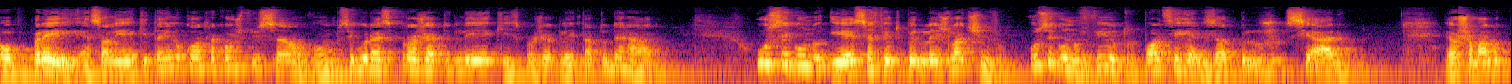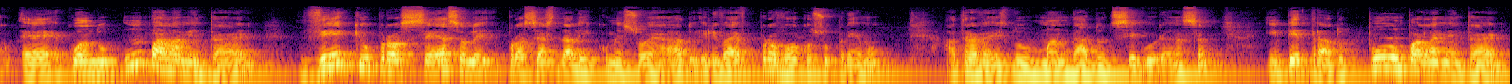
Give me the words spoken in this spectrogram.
Opa, peraí, essa lei aqui está indo contra a Constituição. Vamos segurar esse projeto de lei aqui. Esse projeto de lei está tudo errado. O segundo, e esse é feito pelo legislativo. O segundo filtro pode ser realizado pelo judiciário. É o chamado é, quando um parlamentar vê que o processo, o processo da lei começou errado, ele vai provoca o Supremo através do mandado de segurança impetrado por um parlamentar,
